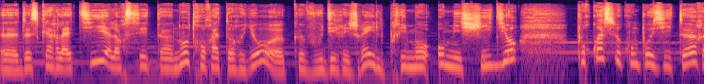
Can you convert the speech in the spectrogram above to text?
euh, de Scarlatti. Alors c'est un autre oratorio euh, que vous dirigerez, Il Primo Omicidio. Pourquoi ce compositeur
